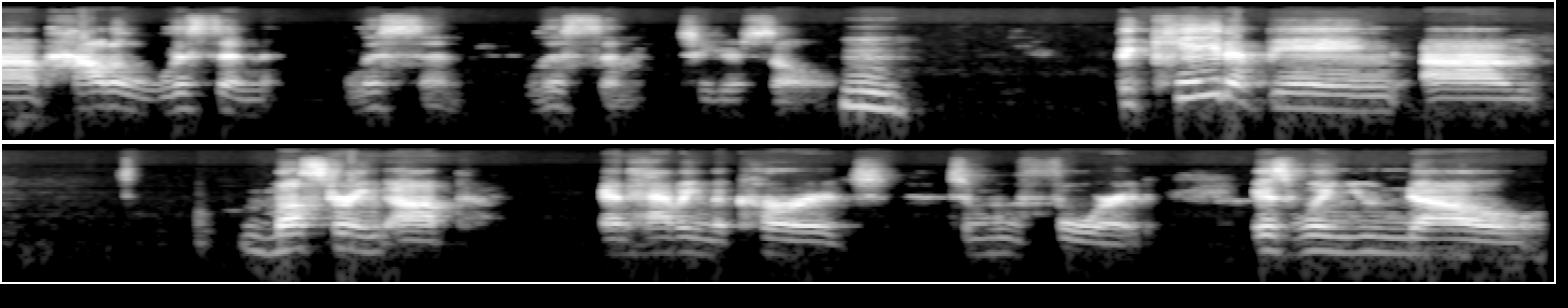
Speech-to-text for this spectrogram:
Um, how to listen listen listen to your soul. Mm. The key to being um, mustering up and having the courage to move forward is when you know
